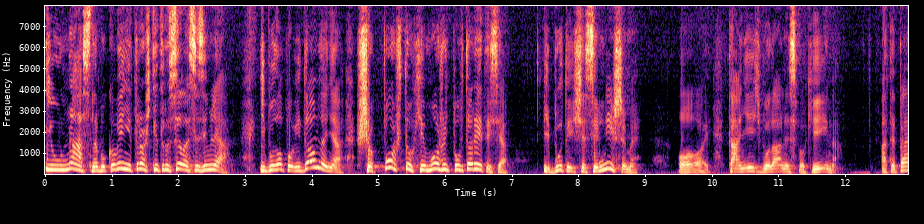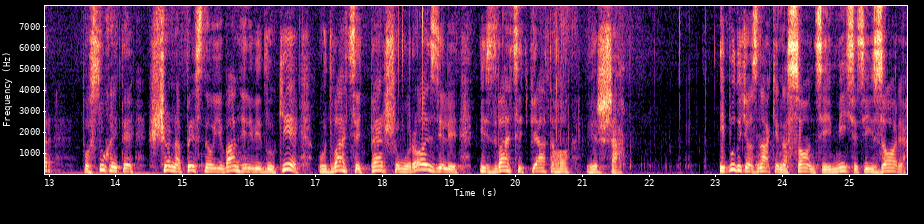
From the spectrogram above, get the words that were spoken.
і у нас на Буковині трошки трусилася земля. І було повідомлення, що поштовхи можуть повторитися і бути ще сильнішими. Ой, та ніч була неспокійна. А тепер послухайте, що написано у Євангелії від Луки у 21 розділі із 25 вірша. І будуть ознаки на сонці, і місяці, і зорях,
